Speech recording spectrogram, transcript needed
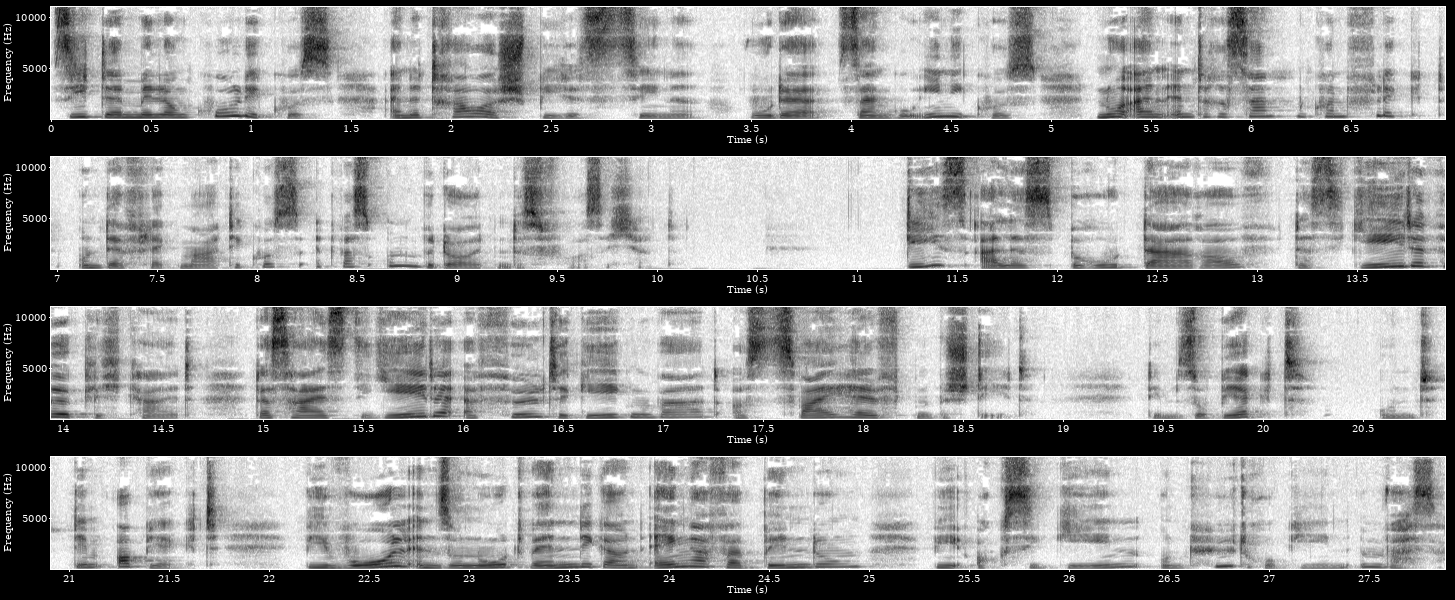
sieht der Melancholikus eine Trauerspielszene, wo der Sanguinicus nur einen interessanten Konflikt und der Phlegmaticus etwas Unbedeutendes vor sich hat. Dies alles beruht darauf, dass jede Wirklichkeit, das heißt jede erfüllte Gegenwart aus zwei Hälften besteht, dem Subjekt und dem Objekt, wiewohl in so notwendiger und enger Verbindung wie Oxygen und Hydrogen im Wasser.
